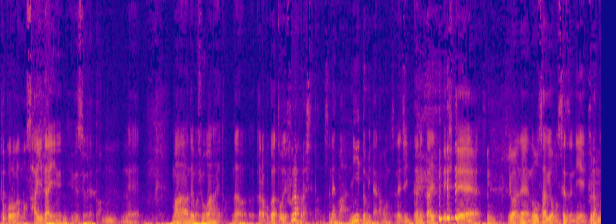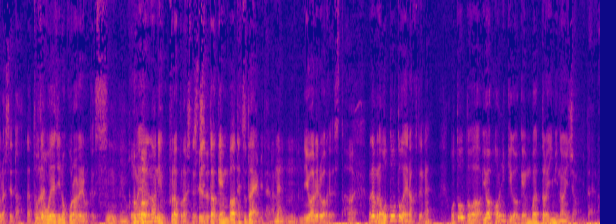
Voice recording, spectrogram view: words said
ところがもう最大ですよねと、うんうん。ええ。まあでもしょうがないと。だから僕は当時フラフラしてたんですね。まあニートみたいなもんですね。実家に帰ってきて うん。要はね農作業もせずにプラプラしてた、当然親父に怒られるわけです、うんうん。おめえ何プラプラしてんちょっと現場手伝えみたいなね、言われるわけですと、はい。でもね弟が偉くてね。弟はいや兄貴が現場やったら意味ないじゃんみたいな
